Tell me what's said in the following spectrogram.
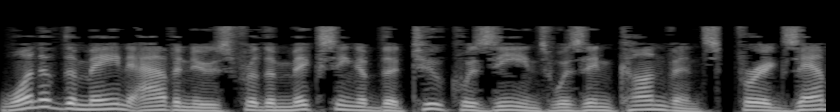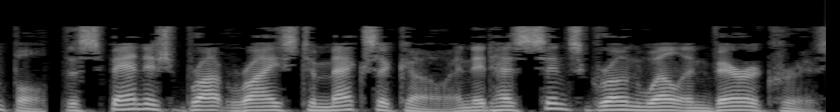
One of the main avenues for the mixing of the two cuisines was in convents, for example, the Spanish brought rice to Mexico and it has since grown well in Veracruz.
